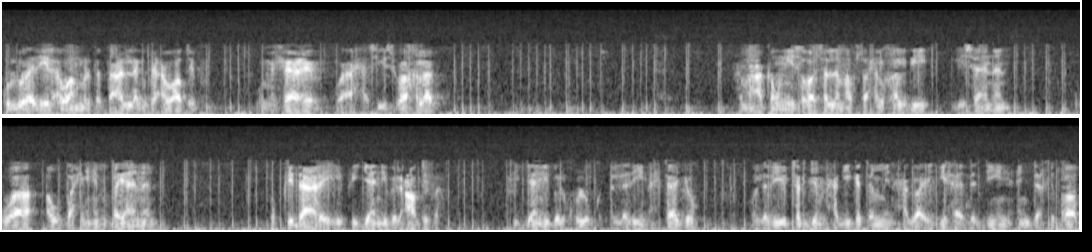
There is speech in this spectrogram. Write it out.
كل هذه الأوامر تتعلق بعواطف ومشاعر وأحاسيس وأخلاق. فمع كونه صلى الله عليه وسلم أفصح الخلق لسانا وأوضحهم بيانا أكد عليه في جانب العاطفة في جانب الخلق الذي نحتاجه والذي يترجم حقيقة من حقائق هذا الدين عند خطاب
